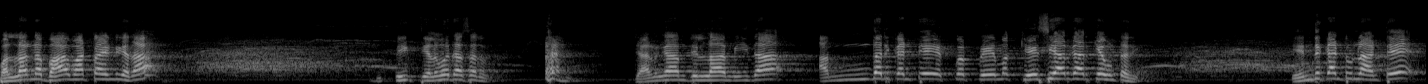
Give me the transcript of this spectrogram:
పల్లన్న బాగా మాట్లాడింది కదా? మీకు తెలియదు అసలు. జనగాం జిల్లా మీద అందరికంటే ఎక్కువ ప్రేమ కేసీఆర్ గారికే ఉంటుంది. ఎందుకంటున్నా అంటే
